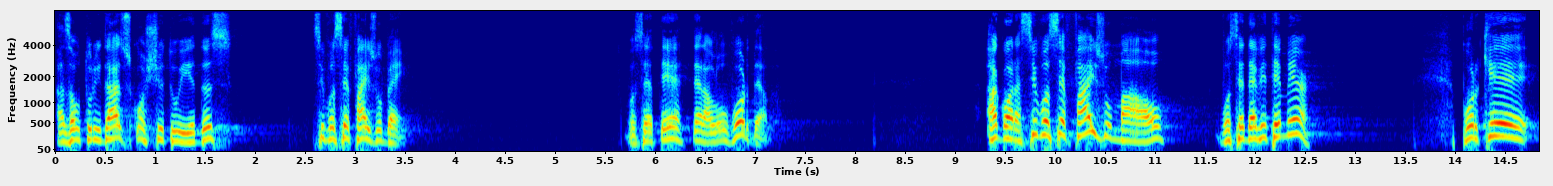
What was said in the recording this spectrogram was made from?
as autoridades constituídas, se você faz o bem. Você até terá louvor dela. Agora, se você faz o mal, você deve temer. Porque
